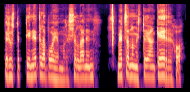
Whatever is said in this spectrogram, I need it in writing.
perustettiin Etelä-Pohjanmaalle sellainen metsänomistajan kerho –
